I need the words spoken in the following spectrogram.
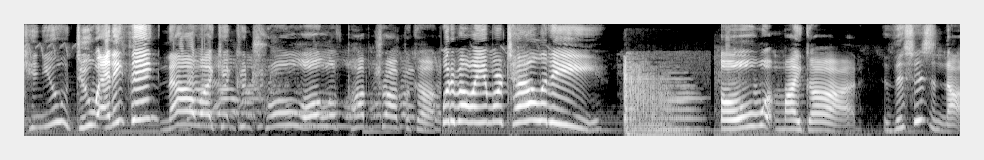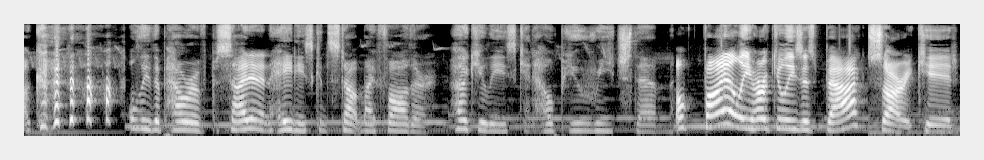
Can you do anything? Now I can control all of Pop Tropica. What about my immortality? Oh my god. This is not good. Only the power of Poseidon and Hades can stop my father. Hercules can help you reach them. Oh, finally Hercules is back? Sorry, kid.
